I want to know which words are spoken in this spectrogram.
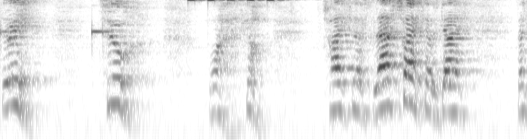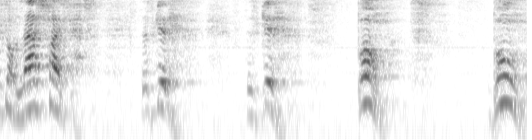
Three, two, one. Let's go. Triceps. Last triceps, guys. Let's go. Last triceps. Let's get it. Let's get it. Boom. Boom.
